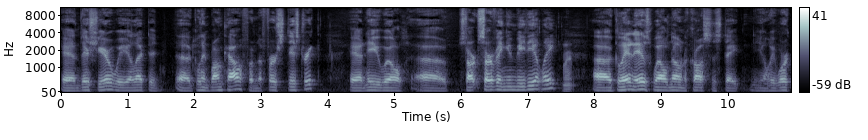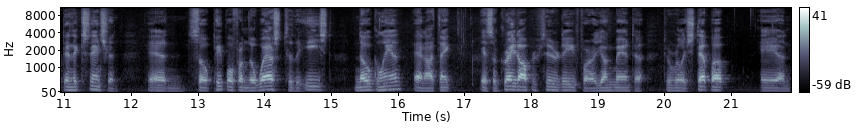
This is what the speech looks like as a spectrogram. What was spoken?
And this year, we elected uh, Glenn Brunkow from the first district, and he will uh, start serving immediately. Right. Uh, Glenn is well known across the state. You know, he worked in extension, and so people from the west to the east know Glenn, and I think it's a great opportunity for a young man to, to really step up and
